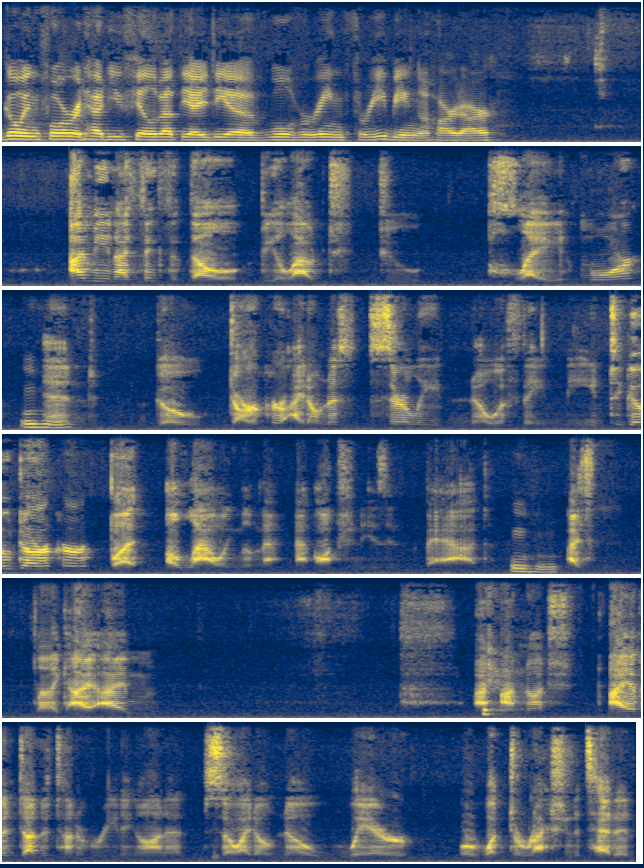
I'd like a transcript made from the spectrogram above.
going forward, how do you feel about the idea of Wolverine 3 being a hard R? I mean, I think that they'll be allowed to, to play more mm-hmm. and go darker. I don't necessarily know if they need to go darker, but allowing them that, that option isn't bad. Mm-hmm. I like I, I'm I, I'm not. Sh- I haven't done a ton of reading on it, so I don't know where or what direction it's headed,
